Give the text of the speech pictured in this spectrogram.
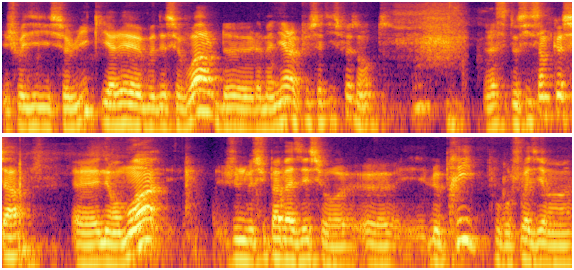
j'ai choisi celui qui allait me décevoir de la manière la plus satisfaisante. Là, c'est aussi simple que ça. Euh, néanmoins, je ne me suis pas basé sur euh, le prix pour choisir un.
